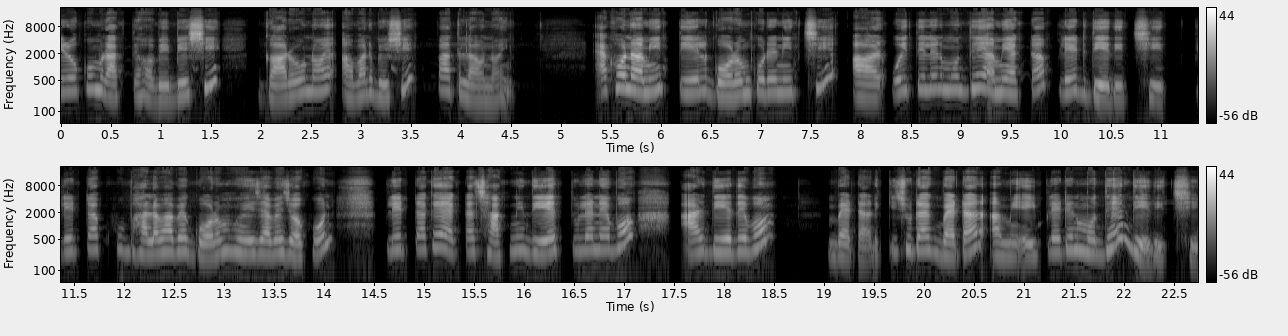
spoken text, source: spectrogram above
এরকম রাখতে হবে। বেশি গাঢ়ও নয়, আবার বেশি পাতলাও নয়। এখন আমি তেল গরম করে নিচ্ছি আর ওই তেলের মধ্যে আমি একটা প্লেট দিয়ে দিচ্ছি। প্লেটটা খুব ভালোভাবে গরম হয়ে যাবে যখন প্লেটটাকে একটা ছাকনি দিয়ে তুলে নেব আর দিয়ে দেব ব্যাটার। কিছুটা এক ব্যাটার আমি এই প্লেটের মধ্যে দিয়ে দিচ্ছি।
